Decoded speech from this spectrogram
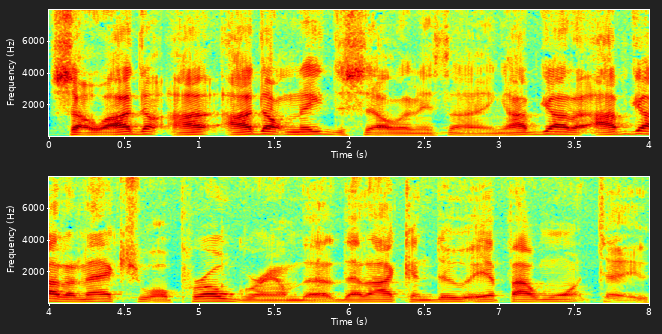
So I don't. I, I don't need to sell anything. I've got. A, I've got an actual program that that I can do if I want to.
